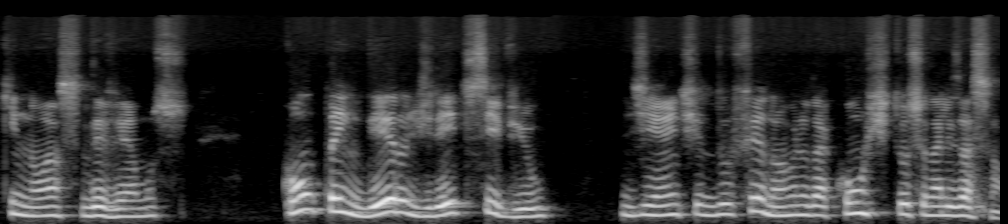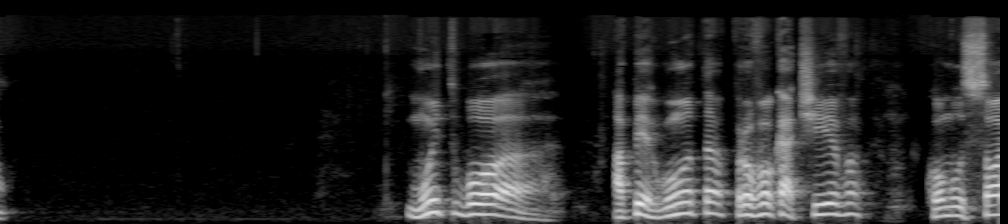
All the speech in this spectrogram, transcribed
que nós devemos compreender o direito civil diante do fenômeno da constitucionalização? Muito boa a pergunta, provocativa como só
